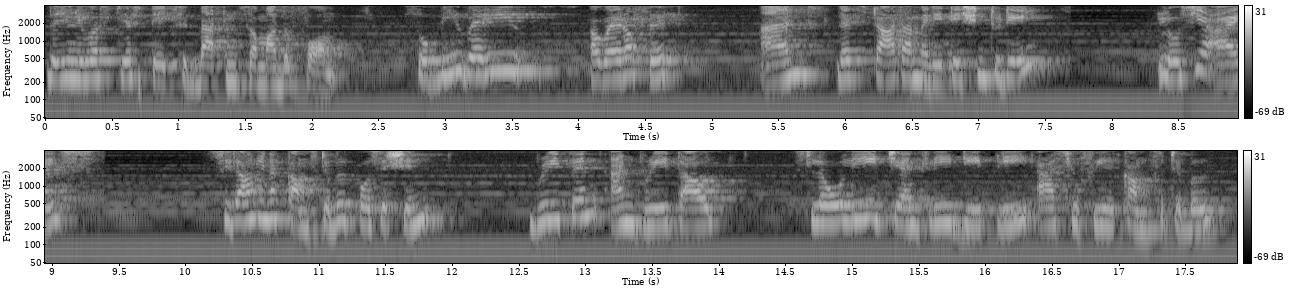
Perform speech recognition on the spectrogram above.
The universe just takes it back in some other form. So be very aware of it and let's start our meditation today. Close your eyes, sit down in a comfortable position, breathe in and breathe out slowly, gently, deeply as you feel comfortable.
